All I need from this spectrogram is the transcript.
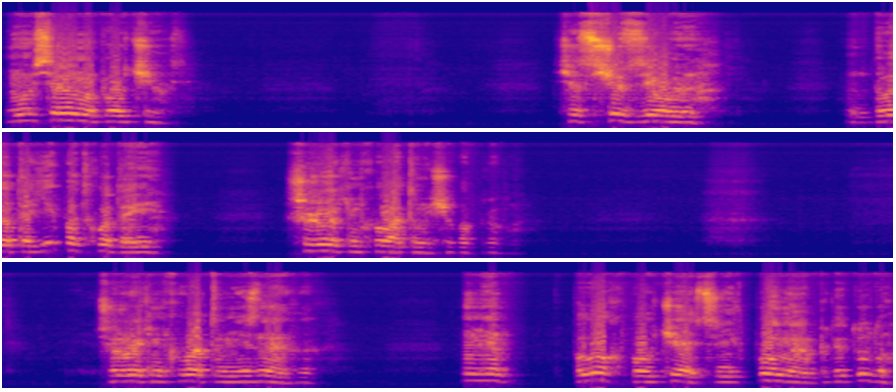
Но все равно получилось. Сейчас еще сделаю два таких подхода и широким хватом еще попробую. широким хватом, не знаю как. Ну, у меня плохо получается, не в полную амплитуду.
